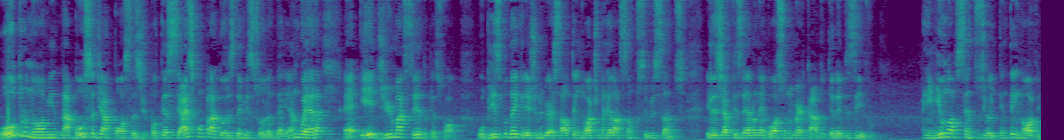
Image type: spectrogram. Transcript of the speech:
Outro nome na bolsa de apostas de potenciais compradores da emissora da Anguera é Edir Macedo, pessoal. O bispo da Igreja Universal tem ótima relação com Silvio Santos. Eles já fizeram negócio no mercado televisivo. Em 1989,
